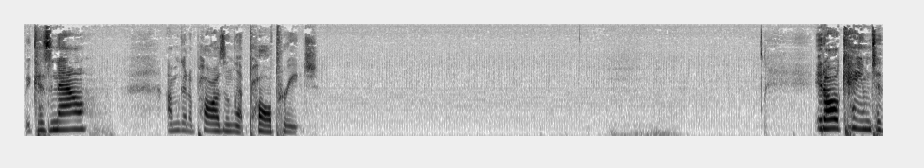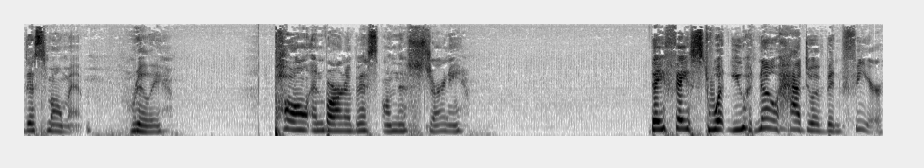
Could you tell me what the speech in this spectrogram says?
Because now I'm going to pause and let Paul preach. It all came to this moment, really. Paul and Barnabas on this journey. They faced what you know had to have been fear.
